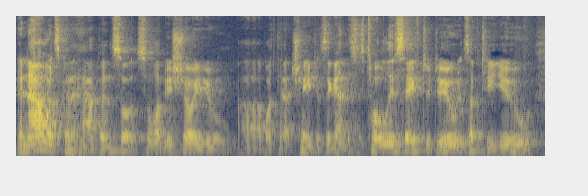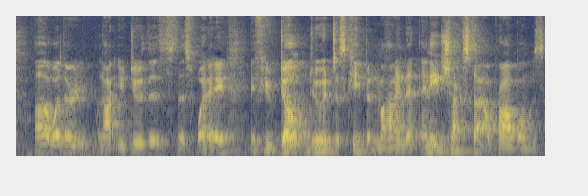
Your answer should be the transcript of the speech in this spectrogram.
And now what's going to happen, so, so let me show you uh, what that changes. Again, this is totally safe to do. It's up to you uh, whether or not you do this this way. If you don't do it, just keep in mind that any check style problems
